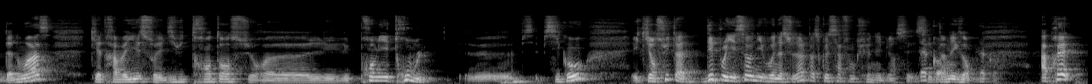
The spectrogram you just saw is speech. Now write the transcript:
danoise, qui a travaillé sur les 18-30 ans sur les, les, premiers troubles euh, psycho, et qui ensuite a déployé ça au niveau national parce que ça fonctionnait bien. C'est un exemple. Après,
